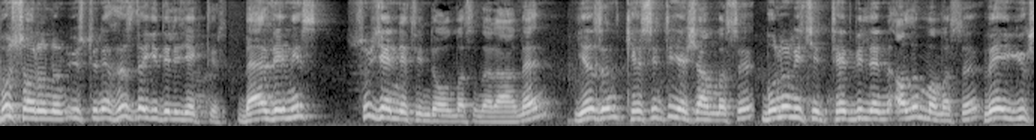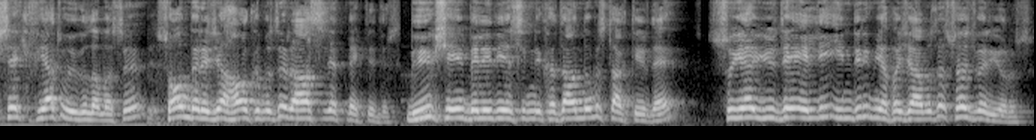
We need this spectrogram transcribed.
bu sorunun üstüne hızla gidilecektir. Beldemiz su cennetinde olmasına rağmen yazın kesinti yaşanması, bunun için tedbirlerin alınmaması ve yüksek fiyat uygulaması son derece halkımızı rahatsız etmektedir. Büyükşehir Belediyesi'ni kazandığımız takdirde suya %50 indirim yapacağımıza söz veriyoruz.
